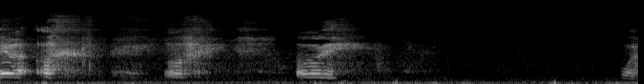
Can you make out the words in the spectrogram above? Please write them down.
เลยวะโอ้โอ้โอ้ยว้า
